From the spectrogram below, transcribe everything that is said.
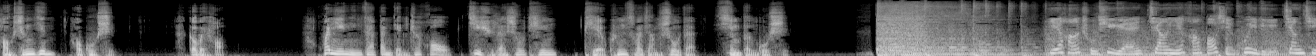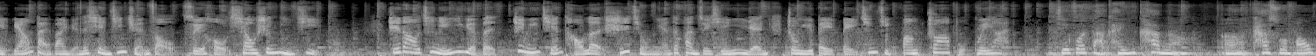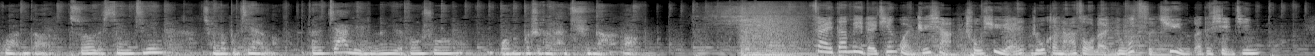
好声音，好故事。各位好，欢迎您在半点之后继续来收听铁坤所讲述的新闻故事。银行储蓄员将银行保险柜里将近两百万元的现金卷走，随后销声匿迹。直到今年一月份，这名潜逃了十九年的犯罪嫌疑人终于被北京警方抓捕归案。结果打开一看呢，呃，他所保管的所有的现金全都不见了。呃，家里人也都说我们不知道他去哪儿了。在单位的监管之下，储蓄员如何拿走了如此巨额的现金？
